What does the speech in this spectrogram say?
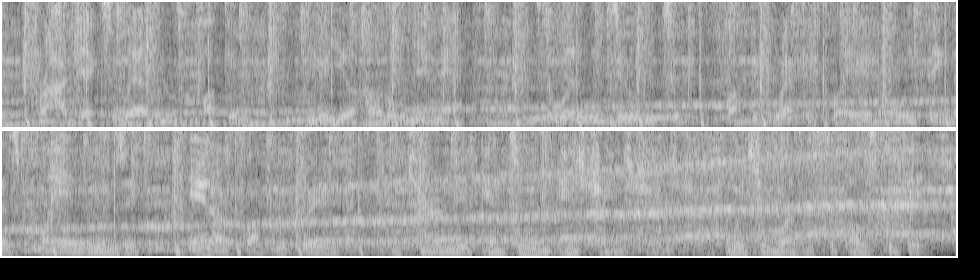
in projects, wherever the fucking you know, you're huddled in at. So what do we do? We took the fucking record player, the only thing that's playing music in our fucking crib, turned it into an instrument, which it wasn't supposed to be.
